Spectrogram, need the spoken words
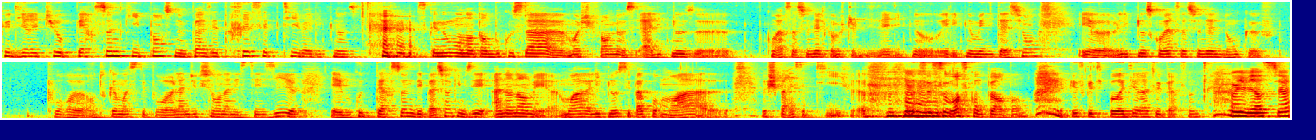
que dirais-tu aux personnes qui pensent ne pas être réceptives à l'hypnose? Parce que nous, on entend beaucoup ça. moi, je suis formée aussi à l'hypnose conversationnelle, comme je te le disais, l'hypno et l'hypnoméditation. Et l'hypnose conversationnelle, donc euh, en tout cas moi c'était pour euh, l'induction en anesthésie, euh, il y avait beaucoup de personnes, des patients qui me disaient ah non non mais moi l'hypnose c'est pas pour moi, je suis pas réceptif. c'est souvent ce qu'on peut entendre. Qu'est-ce que tu pourrais dire à ces personnes? Oui bien sûr,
